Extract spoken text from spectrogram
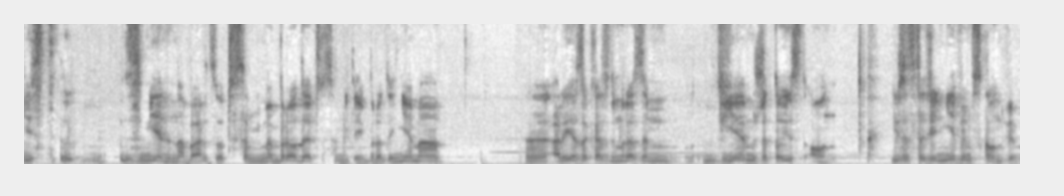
jest yy, zmienna bardzo. Czasami ma brodę, czasami tej brody nie ma, yy, ale ja za każdym razem wiem, że to jest on. I w zasadzie nie wiem skąd wiem.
